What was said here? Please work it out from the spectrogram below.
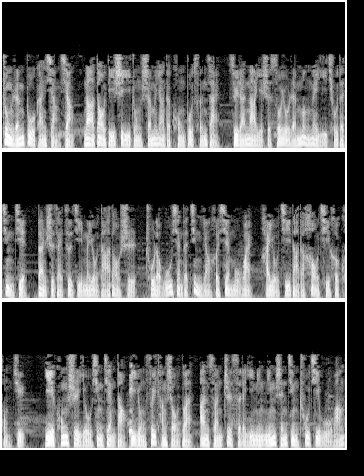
众人不敢想象，那到底是一种什么样的恐怖存在？虽然那也是所有人梦寐以求的境界，但是在自己没有达到时，除了无限的敬仰和羡慕外，还有极大的好奇和恐惧。夜空是有幸见到，利用非常手段暗算致死了一名凝神境初期武王。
